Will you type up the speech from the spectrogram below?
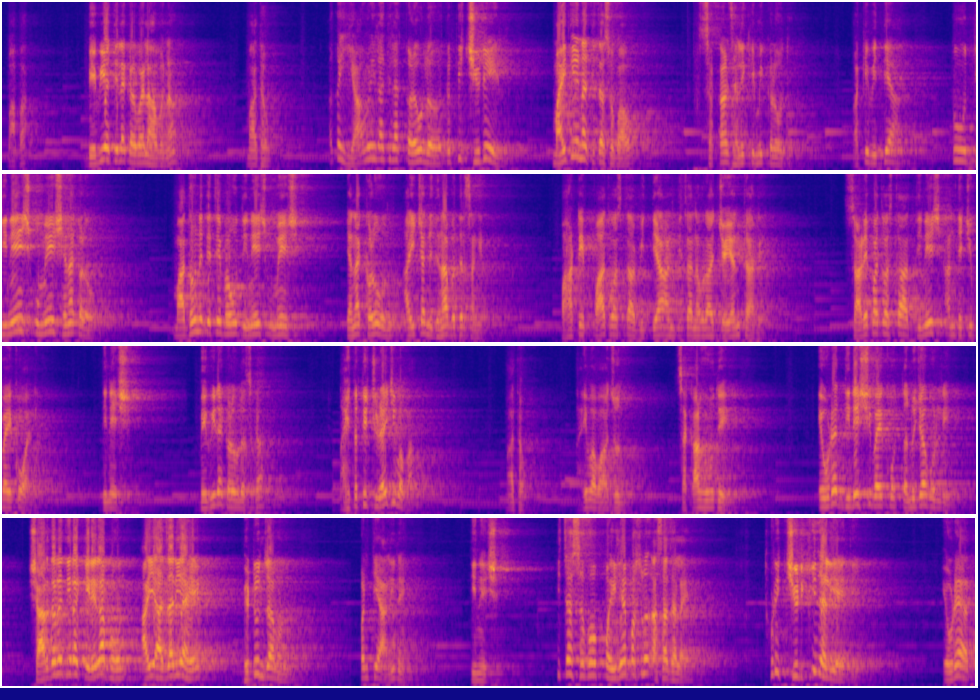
बाबा बेबी आहे तिला कळवायला हवं ना? माधव अगं यावेळेला तिला कळवलं तर ती चिडेल. माहिती आहे ना तिचा स्वभाव? सकाळ झाली की मी कळवतो. बाकी विद्या तू दिनेश उमेश यांना कळव. माधवने त्याचे भाऊ दिनेश उमेश यांना कळवून आईच्या निधनाबद्दल सांगितले. पहाटे पाच वाजता विद्या आणि तिचा नवरा जयंत आले. साडेपाच वाजता दिनेश आणि त्याची बायको आली. दिनेश बेबीला कळवलंच का? नाहीतर ती चिडायची बाबा. माधव नाही बाबा अजून. सकाळ होऊ दे. एवढ्यात दिनेशची बायको तनुजा बोलली शारदाने तिला केलेला फोन आई आजारी आहे भेटून जा म्हणून. पण ती आली नाही. दिनेश तिचा स्वभाव पहिल्यापासूनच असा झालाय. थोडी चिडकी झाली आहे ती. एवढ्यात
